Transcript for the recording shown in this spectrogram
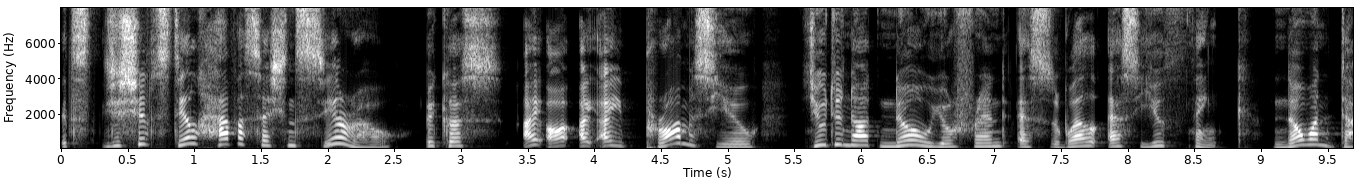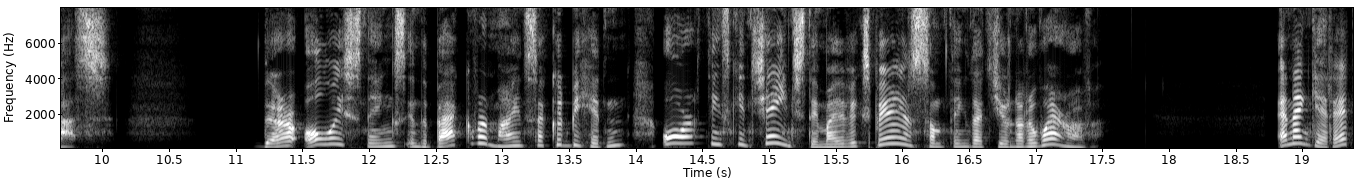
It's you should still have a session zero because I uh, I, I promise you, you do not know your friend as well as you think. No one does there are always things in the back of our minds that could be hidden, or things can change. They might have experienced something that you're not aware of. And I get it.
